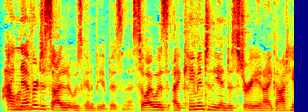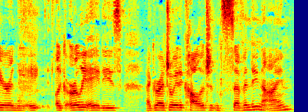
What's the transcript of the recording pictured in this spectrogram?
I never decided it was going to be a business. So I was, I came into the industry and I got here in the eight, like early 80s. I graduated college in 79.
